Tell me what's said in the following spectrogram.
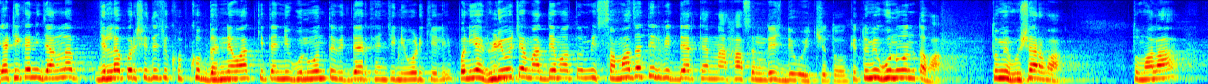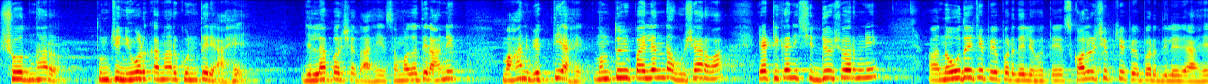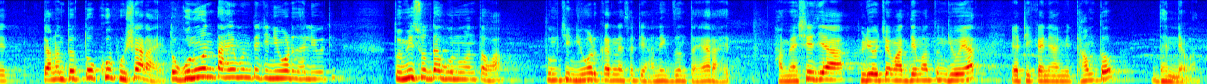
या ठिकाणी जालना जिल्हा परिषदेचे खूप खूप धन्यवाद की त्यांनी गुणवंत विद्यार्थ्यांची निवड केली. पण या व्हिडिओच्या माध्यमातून मी समाजातील विद्यार्थ्यांना हा संदेश देऊ इच्छितो की तुम्ही गुणवंत व्हा तुम्ही हुशार व्हा तुम्हाला शोधणारं तुमची निवड करणार कोणीतरी आहे जिल्हा परिषद आहे समाजातील अनेक महान व्यक्ती आहेत म्हणून तुम्ही पहिल्यांदा हुशार व्हा. या ठिकाणी सिद्धेश्वरने नवोदयचे पेपर दिले होते स्कॉलरशिपचे पेपर दिलेले आहेत. त्यानंतर तो खूप हुशार आहे. तो गुणवंत आहे म्हणून त्याची निवड झाली होती. तुम्हीसुद्धा गुणवंत व्हा. तुमची निवड करण्यासाठी अनेक जण तयार आहेत. हा मेसेज या व्हिडिओच्या माध्यमातून घेऊयात. या ठिकाणी आम्ही थांबतो. धन्यवाद.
